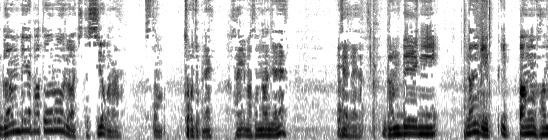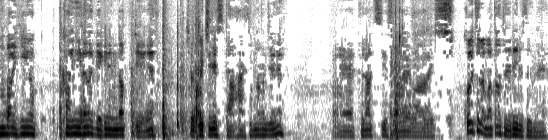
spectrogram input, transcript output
ガンベイパトロールはちょっとしようかな。ちょっと、ちょこちょこね。はい、まあそんな感じでね。ガンベイに、なんで一般販売品を買いに行かなきゃいけないんだっていうね、ちょっと愚痴でした。はい、そんな感じでね。えー、プラクシスアウェバーこいつらまた後でレビューするね。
